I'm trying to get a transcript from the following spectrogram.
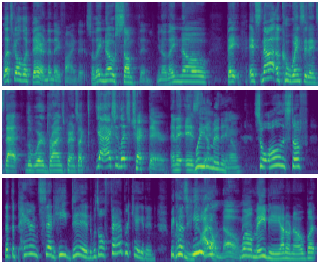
let's go look there, and then they find it. So they know something. You know, they know they. It's not a coincidence that the word Brian's parents are like, yeah, actually, let's check there, and it is. Wait a minute. You know. so all of the stuff that the parents said he did was all fabricated because he. Hmm, I don't know. Man. Well, maybe I don't know, but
